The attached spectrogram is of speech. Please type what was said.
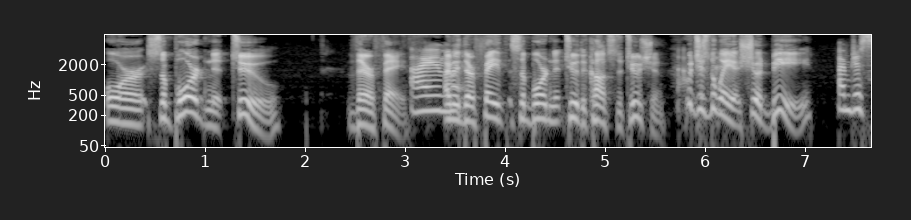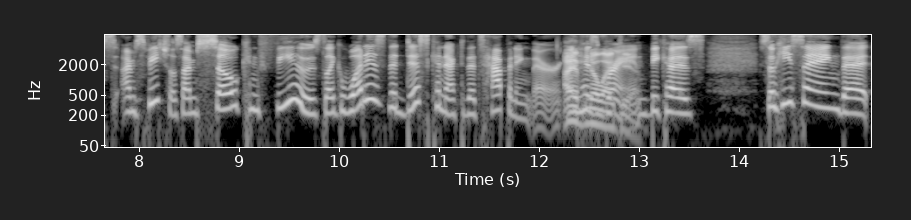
or subordinate to their faith. I'm- I mean, their faith subordinate to the Constitution, which is the way it should be. I'm just I'm speechless. I'm so confused. Like what is the disconnect that's happening there in I have his no brain? idea. Because so he's saying that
